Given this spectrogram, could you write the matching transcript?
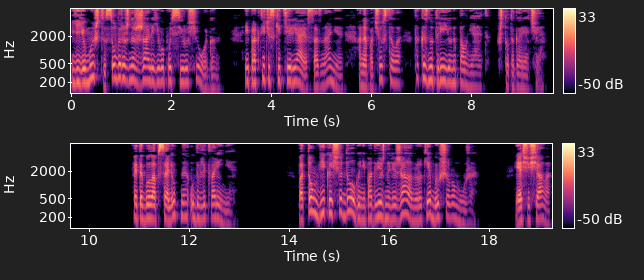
Ее мышцы судорожно сжали его пульсирующий орган, и практически теряя сознание, она почувствовала, как изнутри ее наполняет что-то горячее. Это было абсолютное удовлетворение – Потом Вика еще долго неподвижно лежала на руке бывшего мужа. И ощущала,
